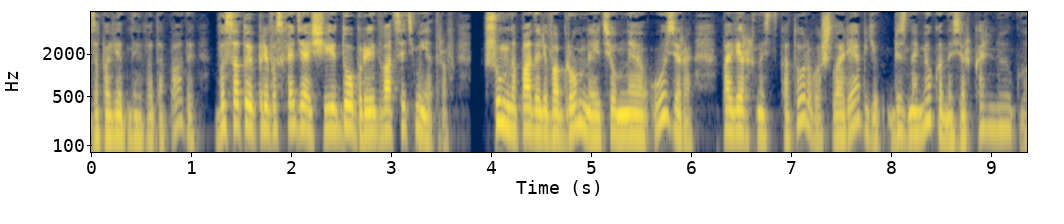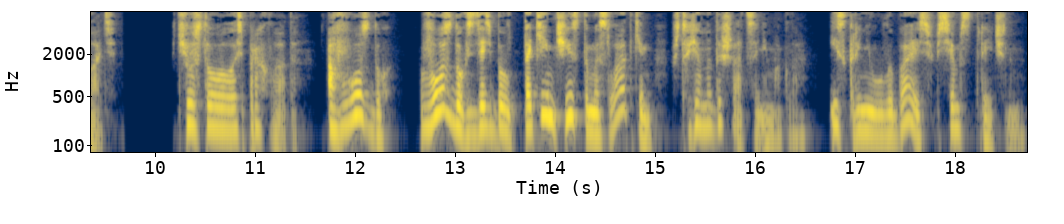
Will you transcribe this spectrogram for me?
Заповедные водопады, высотой превосходящие добрые 20 метров, шумно падали в огромное темное озеро, поверхность которого шла рябью без намека на зеркальную гладь. Чувствовалась прохлада. А воздух? Воздух здесь был таким чистым и сладким, что я надышаться не могла, искренне улыбаясь всем встречным.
